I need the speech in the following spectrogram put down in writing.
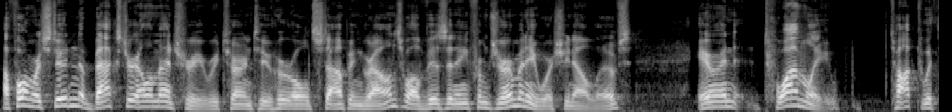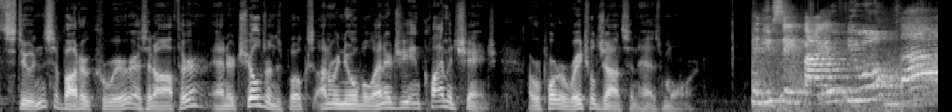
A former student of Baxter Elementary returned to her old stomping grounds while visiting from Germany where she now lives. Erin Twamley talked with students about her career as an author and her children's books on renewable energy and climate change. Our reporter Rachel Johnson has more. Can you say biofuel?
